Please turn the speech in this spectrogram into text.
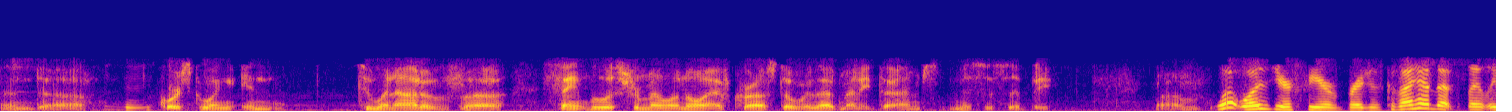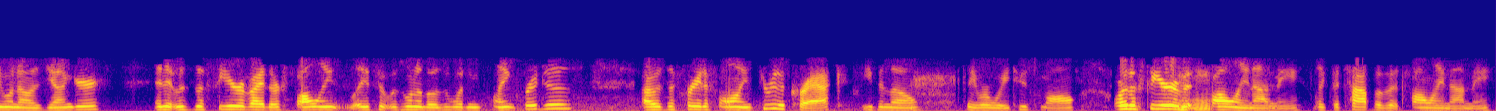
and uh, Mhm. of course going in to and out of uh, St. Louis from Illinois. I've crossed over that many times, Mississippi. Um, What was your fear of bridges? Because I had that slightly when I was younger, and it was the fear of either falling. If it was one of those wooden plank bridges, I was afraid of falling through the crack, even though they were way too small, or the fear of it falling on me, like the top of it falling on me.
